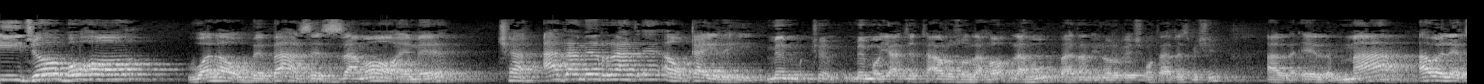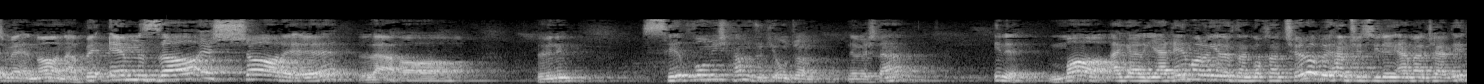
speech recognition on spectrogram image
ایجابها ولو به بعض زمائم که عدم ردع او غیرهی. ممایت تعرض لها لهو. بعدا اینا رو بهش متعرض میشیم. العلم او الاطمئنان به امضاء شارع لها. ببینیم سومیش همونجور که اونجا نوشتن اینه. ما اگر یقه ما رو گرفتن گفتن چرا به همچین سیره عمل کردید؟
